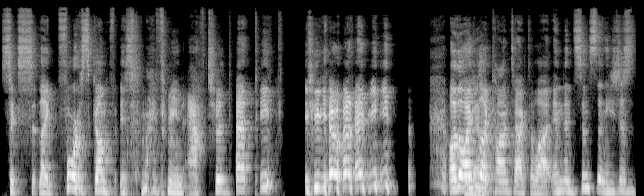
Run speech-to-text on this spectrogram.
six like Forrest Gump is in my opinion after that peak. If you get what I mean. Although I do like Contact a lot, and then since then he's just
